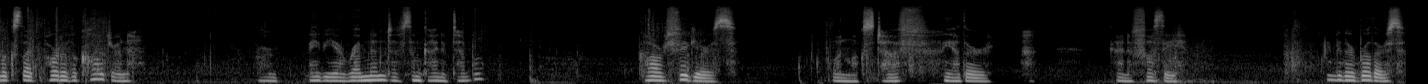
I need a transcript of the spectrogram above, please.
Looks like part of a cauldron. Or maybe a remnant of some kind of temple? Carved figures. One looks tough, the other... kind of fussy. Maybe they're brothers.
